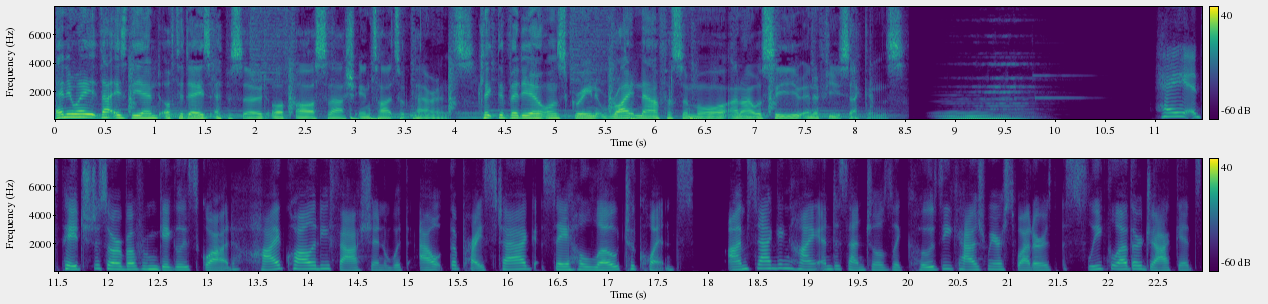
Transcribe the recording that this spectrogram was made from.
Anyway, that is the end of today's episode of r slash entitled parents. Click the video on screen right now for some more, and I will see you in a few seconds. Hey, it's Paige DeSorbo from Giggly Squad. High quality fashion without the price tag. Say hello to Quince. I'm snagging high-end essentials like cozy cashmere sweaters, sleek leather jackets,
